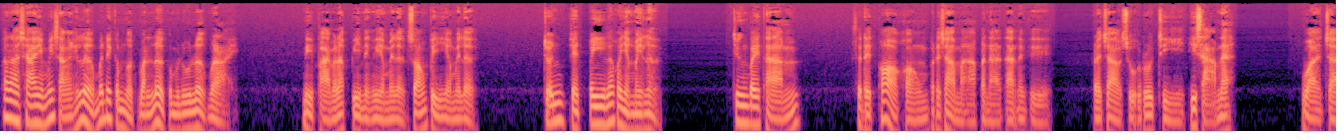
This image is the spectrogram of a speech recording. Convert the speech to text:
พระราชายังไม่สั่งให้เลิกไม่ได้กำหนดวันเลิกก็ไม่รู้เลิกเมื่อไหร่นี่ผ่านมาแล้วปีหนึ่งยังไม่เลิกสองปียังไม่เลิก จนเจ็ดปีแล้วก็ยังไม่เลิก จึงไปถาม เสด็จพ่อของพระเจ้ามหาปนาธานั่นคือ พระเจ้าสุรุจีที่สามนะ ว่าจะ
